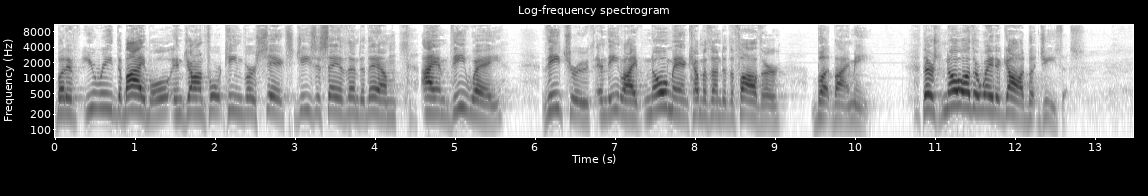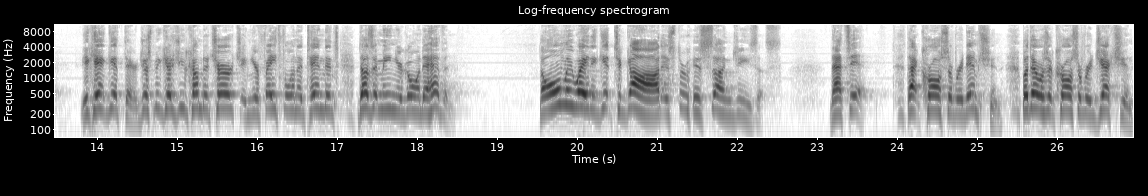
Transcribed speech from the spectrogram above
But if you read the Bible in John 14, verse 6, Jesus saith unto them, I am the way the truth, and the life. No man cometh unto the Father but by me. There's no other way to God but Jesus. You can't get there. Just because you come to church and you're faithful in attendance doesn't mean you're going to heaven. The only way to get to God is through his son Jesus. That's it. That cross of redemption. But there was a cross of rejection.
